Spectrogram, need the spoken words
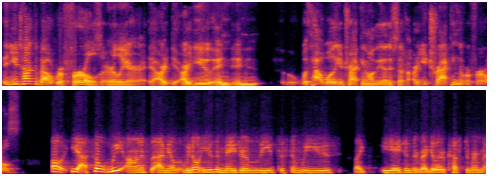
And you talked about referrals earlier. Are are you in in with how well you're tracking all the other stuff? Are you tracking the referrals? Oh yeah. So we honestly, I mean, we don't use a major lead system. We use like eAgent, a regular customer ma-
